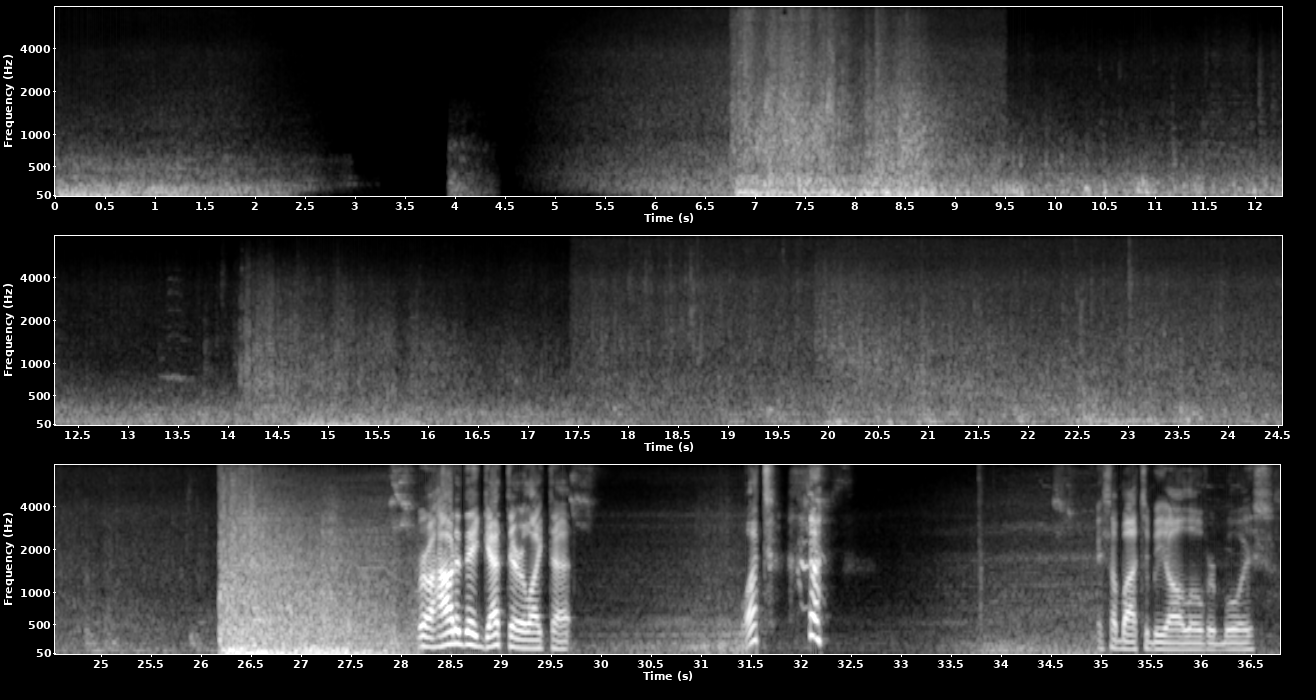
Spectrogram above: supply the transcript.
Bro, how did they get there like that? What? it's about to be all over, boys.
